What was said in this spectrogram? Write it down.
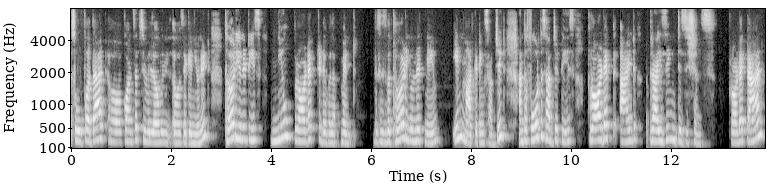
So for that uh, concepts you will learn in uh, second unit. Third unit is new product development. This is the third unit name in marketing subject. And the fourth subject is product and pricing decisions product and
